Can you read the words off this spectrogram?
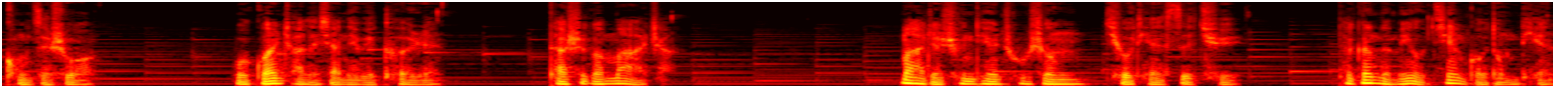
孔子说：“我观察了下那位客人，他是个蚂蚱。蚂蚱春天出生，秋天死去，他根本没有见过冬天。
